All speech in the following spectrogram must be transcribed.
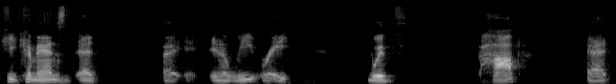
he commands at uh, an elite rate with hop at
